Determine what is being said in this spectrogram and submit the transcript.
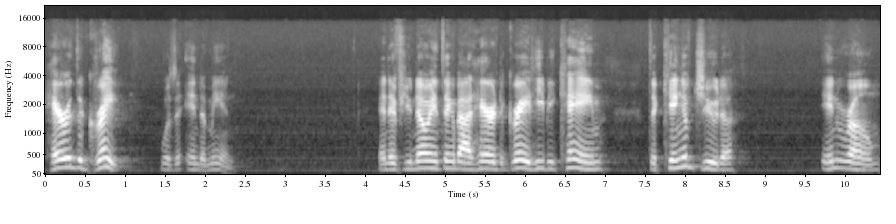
Herod the Great was an Idumean. And if you know anything about Herod the Great, he became the king of Judah in Rome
